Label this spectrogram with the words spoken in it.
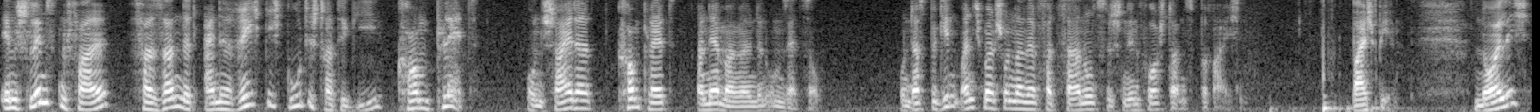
Im schlimmsten Fall versandet eine richtig gute Strategie komplett und scheitert komplett an der mangelnden Umsetzung. Und das beginnt manchmal schon an der Verzahnung zwischen den Vorstandsbereichen. Beispiel. Neulich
